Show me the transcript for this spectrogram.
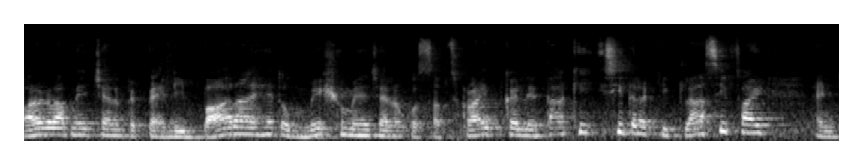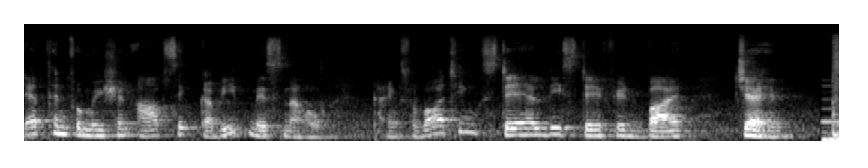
और अगर आप मेरे चैनल पर पहली बार आए हैं तो हमेशा मेरे चैनल को सब्सक्राइब कर लें, ताकि इसी तरह की क्लासीफाइड एंड डेप्थ इन्फॉर्मेशन आपसे कभी मिस ना हो। Thanks for watching stay healthy stay fit bye Jai Hind.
